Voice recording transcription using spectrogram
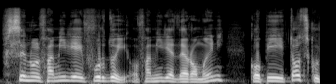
sânul familiei Furdui, o familie de români, copiii toți cu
